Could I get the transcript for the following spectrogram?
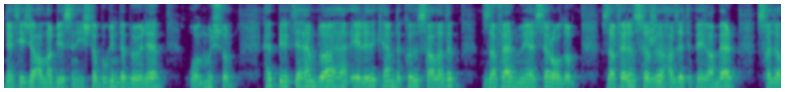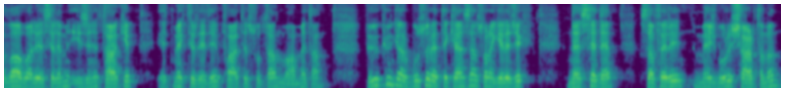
netice alınabilsin. İşte bugün de böyle olmuştur. Hep birlikte hem dua eyledik hem de kılıç sağladık. Zafer müyesser oldu. Zaferin sırrı Hazreti Peygamber sallallahu aleyhi ve sellemin izini takip etmektir dedi Fatih Sultan Muhammed Han. Büyük hünkâr bu surette kendisinden sonra gelecek nesle de zaferin mecburi şartının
